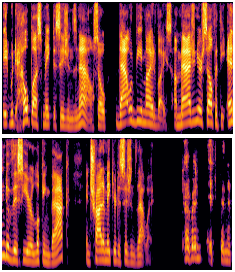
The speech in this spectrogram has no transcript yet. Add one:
it would help us make decisions now. So that would be my advice. Imagine yourself at the end of this year looking back and try to make your decisions that way. Kevin, it's been a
